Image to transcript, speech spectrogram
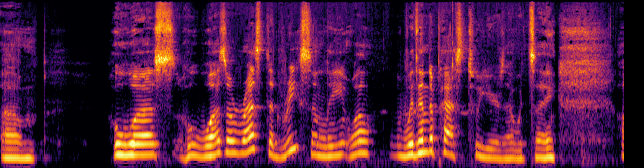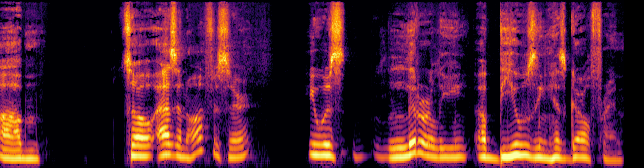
um, who was who was arrested recently. Well, within the past two years, I would say. Um, so as an officer, he was literally abusing his girlfriend,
